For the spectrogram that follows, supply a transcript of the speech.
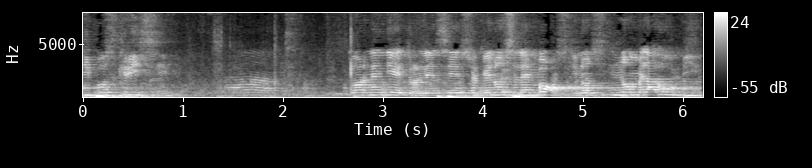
Tipo scrissi. Torna indietro nel senso che non se la imboschi, non, non me la rubi.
